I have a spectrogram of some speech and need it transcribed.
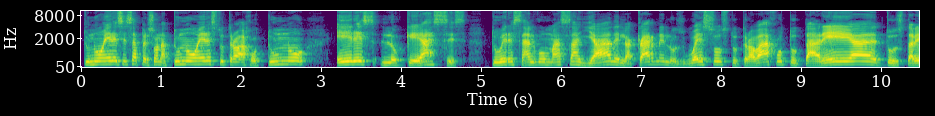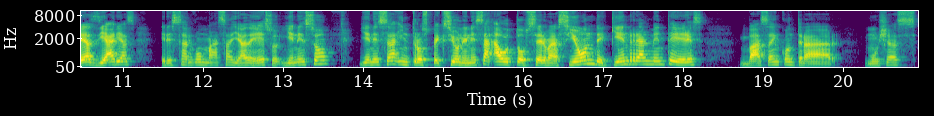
tú no eres esa persona, tú no eres tu trabajo, tú no eres lo que haces. Tú eres algo más allá de la carne, los huesos, tu trabajo, tu tarea, tus tareas diarias. Eres algo más allá de eso. Y en eso y en esa introspección, en esa autoobservación de quién realmente eres, vas a encontrar muchas,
